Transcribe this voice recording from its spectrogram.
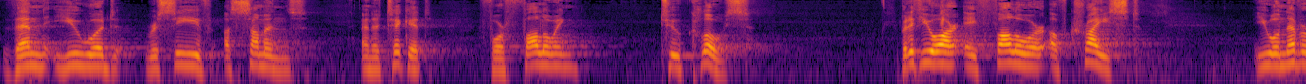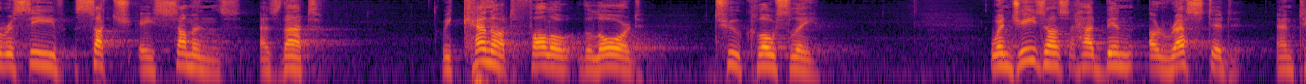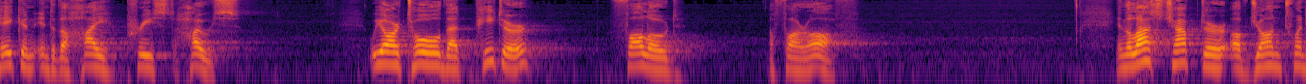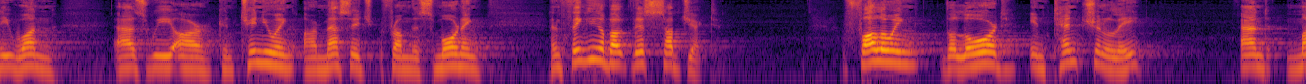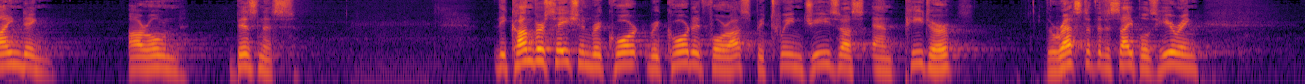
then you would receive a summons and a ticket for following too close but if you are a follower of Christ, you will never receive such a summons as that. We cannot follow the Lord too closely. When Jesus had been arrested and taken into the high priest's house, we are told that Peter followed afar off. In the last chapter of John 21, as we are continuing our message from this morning and thinking about this subject, following the Lord intentionally and minding our own business. The conversation record, recorded for us between Jesus and Peter, the rest of the disciples hearing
